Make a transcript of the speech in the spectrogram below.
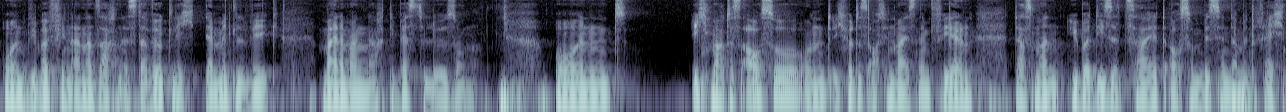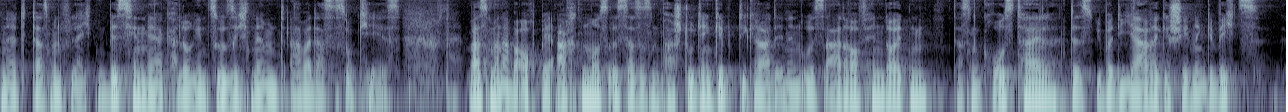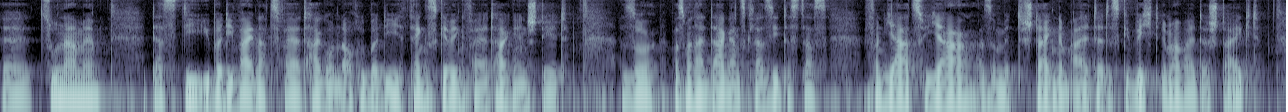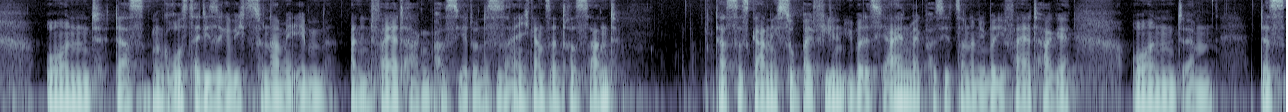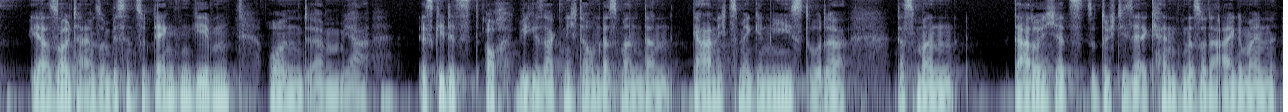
und wie bei vielen anderen Sachen ist da wirklich der Mittelweg meiner Meinung nach die beste Lösung. Und ich mache das auch so und ich würde es auch den meisten empfehlen, dass man über diese Zeit auch so ein bisschen damit rechnet, dass man vielleicht ein bisschen mehr Kalorien zu sich nimmt, aber dass es okay ist. Was man aber auch beachten muss, ist, dass es ein paar Studien gibt, die gerade in den USA darauf hindeuten, dass ein Großteil des über die Jahre geschehenen Gewichtszunahme, äh, dass die über die Weihnachtsfeiertage und auch über die Thanksgiving-Feiertage entsteht. Also was man halt da ganz klar sieht, ist, dass von Jahr zu Jahr, also mit steigendem Alter, das Gewicht immer weiter steigt und dass ein Großteil dieser Gewichtszunahme eben an den Feiertagen passiert. Und es ist eigentlich ganz interessant, dass das gar nicht so bei vielen über das Jahr hinweg passiert, sondern über die Feiertage. Und ähm, das ja, sollte einem so ein bisschen zu denken geben. Und ähm, ja, es geht jetzt auch, wie gesagt, nicht darum, dass man dann gar nichts mehr genießt oder dass man dadurch jetzt durch diese Erkenntnis oder allgemein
